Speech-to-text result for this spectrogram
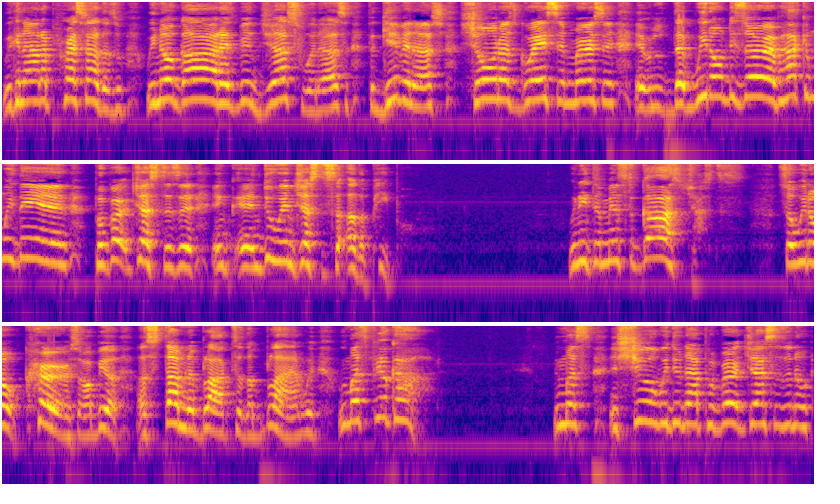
We cannot oppress others. We know God has been just with us, forgiving us, showing us grace and mercy that we don't deserve. How can we then pervert justice and, and do injustice to other people? We need to minister God's justice so we don't curse or be a, a stumbling block to the blind. We, we must fear God. We must ensure we do not pervert justice in,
